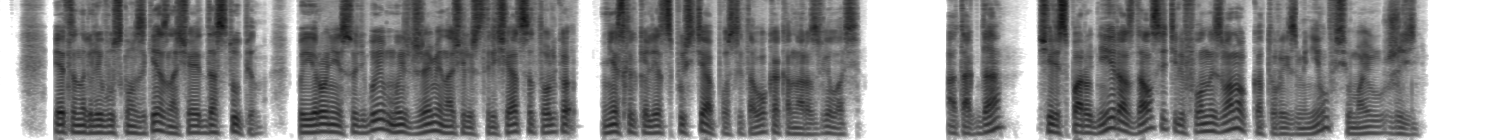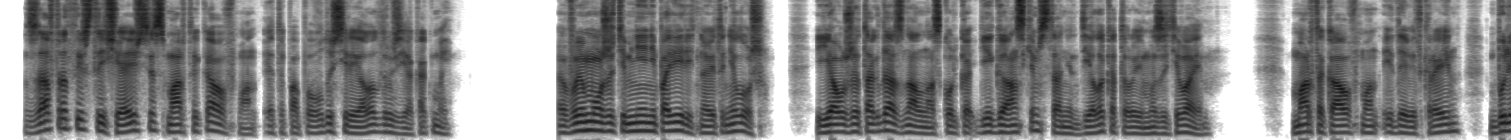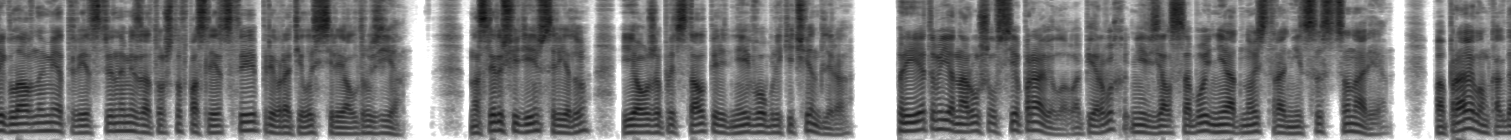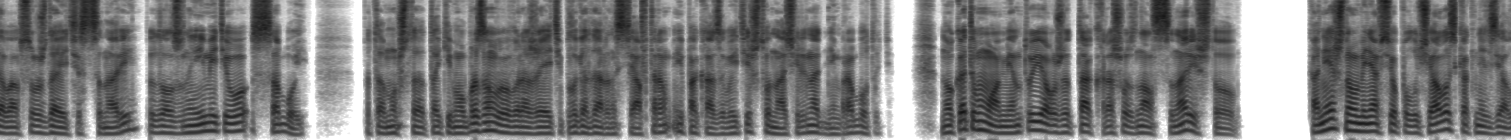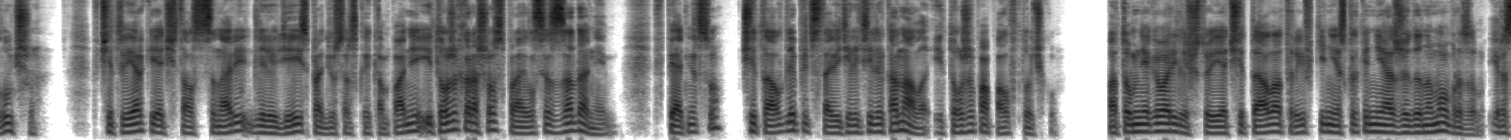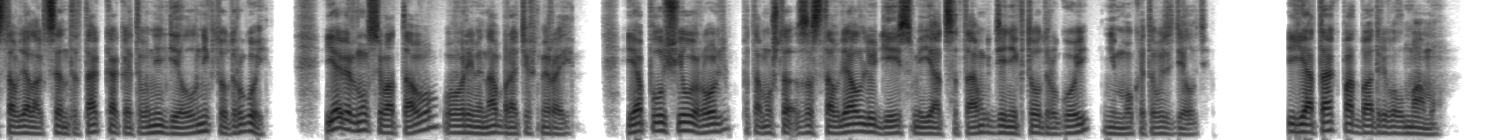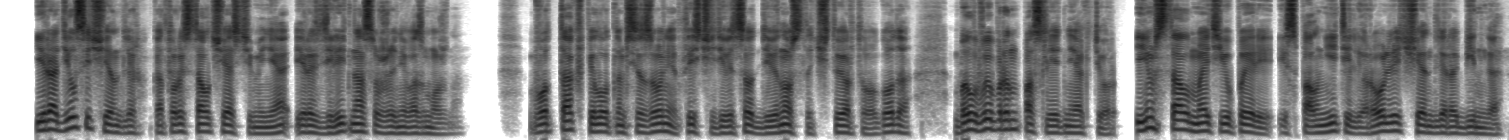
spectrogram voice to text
Это на голливудском языке означает «доступен». По иронии судьбы, мы с Джемми начали встречаться только несколько лет спустя, после того, как она развелась. А тогда, через пару дней, раздался телефонный звонок, который изменил всю мою жизнь. «Завтра ты встречаешься с Мартой Кауфман. Это по поводу сериала «Друзья, как мы». Вы можете мне не поверить, но это не ложь я уже тогда знал, насколько гигантским станет дело, которое мы затеваем. Марта Кауфман и Дэвид Крейн были главными ответственными за то, что впоследствии превратилось в сериал «Друзья». На следующий день, в среду, я уже предстал перед ней в облике Чендлера. При этом я нарушил все правила. Во-первых, не взял с собой ни одной страницы сценария. По правилам, когда вы обсуждаете сценарий, то должны иметь его с собой потому что таким образом вы выражаете благодарность авторам и показываете, что начали над ним работать. Но к этому моменту я уже так хорошо знал сценарий, что, конечно, у меня все получалось как нельзя лучше. В четверг я читал сценарий для людей из продюсерской компании и тоже хорошо справился с заданием. В пятницу читал для представителей телеканала и тоже попал в точку. Потом мне говорили, что я читал отрывки несколько неожиданным образом и расставлял акценты так, как этого не делал никто другой. Я вернулся в Оттаву во времена братьев Мирей. Я получил роль, потому что заставлял людей смеяться там, где никто другой не мог этого сделать. И я так подбадривал маму. И родился Чендлер, который стал частью меня, и разделить нас уже невозможно. Вот так в пилотном сезоне 1994 года был выбран последний актер. Им стал Мэтью Перри, исполнитель роли Чендлера Бинга.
